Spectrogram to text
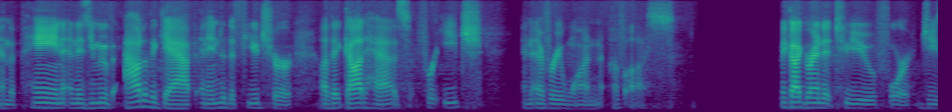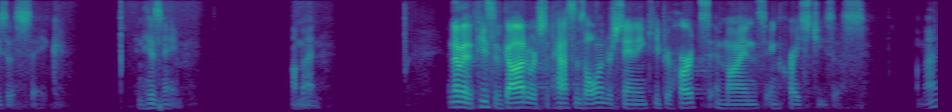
and the pain, and as you move out of the gap and into the future uh, that God has for each and every one of us. May God grant it to you for Jesus' sake. In his name, amen. And now may the peace of God, which surpasses all understanding, keep your hearts and minds in Christ Jesus. Amen.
